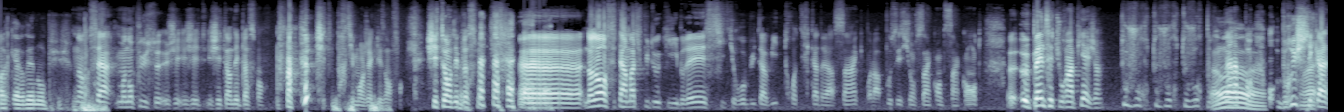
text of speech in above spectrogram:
regardé non plus. Non, un- moi non plus, j'étais en déplacement. j'étais parti manger avec les enfants. J'étais en déplacement. Euh, non, non, c'était un match plutôt équilibré. 6 tirs au but à 8, 3 tirs cadrés à 5. Voilà, possession 50-50. Euh, Eupen, c'est toujours un piège. hein. Toujours, toujours, toujours pour Ah ouais, n'importe. ouais. Oh, Bruges, c'est Ouais. ca-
